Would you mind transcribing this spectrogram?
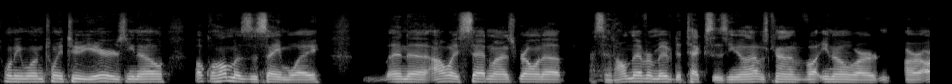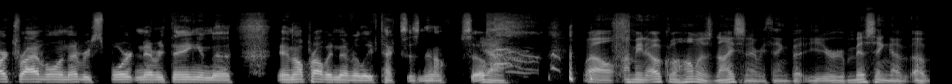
21, 22 years, you know, Oklahoma's the same way. And uh, I always said when I was growing up, I said, I'll never move to Texas. You know, that was kind of, uh, you know, our, our arch rival in every sport and everything. And, uh, and I'll probably never leave Texas now. So, Yeah. well, I mean Oklahoma's nice and everything, but you're missing a, a,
